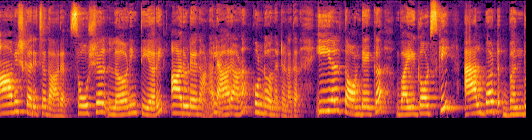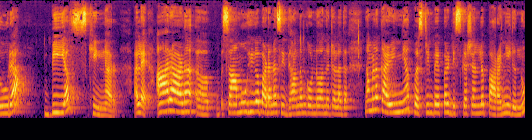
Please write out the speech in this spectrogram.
ആവിഷ്കരിച്ചതാര്? സോഷ്യൽ ലേണിംഗ് തിയറി ആരുടേതാണ്? അല്ലെ ആരാണ് കൊണ്ടുവന്നിട്ടുള്ളത്? E. L. Thorndike Vygotsky Albert Bandura B. F. Skinner. അല്ലെ? ആരാണ് സാമൂഹിക പഠന സിദ്ധാന്തം കൊണ്ടുവന്നിട്ടുള്ളത്? നമ്മൾ കഴിഞ്ഞ ക്വസ്റ്റ്യൻ പേപ്പർ ഡിസ്കഷനിൽ പറഞ്ഞിരുന്നു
